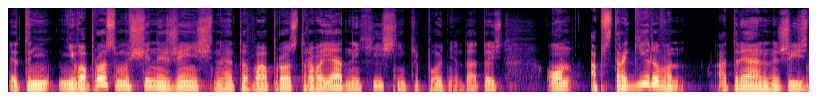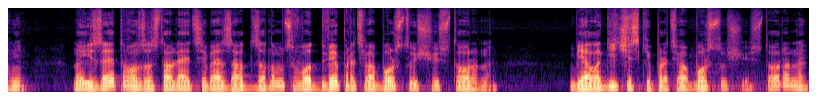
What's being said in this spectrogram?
это не вопрос мужчины и женщины, это вопрос травоядные хищники поднят. Да? То есть он абстрагирован от реальной жизни, но из-за этого он заставляет себя за- задуматься, вот две противоборствующие стороны, биологически противоборствующие стороны,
